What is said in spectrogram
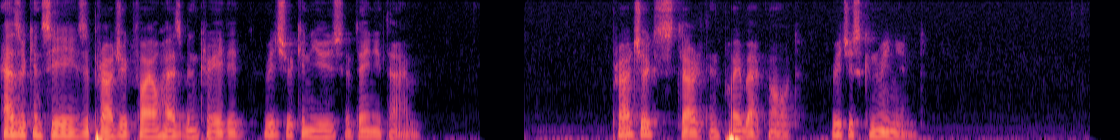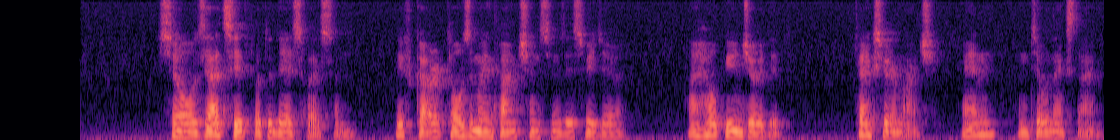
As you can see, the project file has been created, which we can use at any time. Projects start in playback mode, which is convenient. So that's it for today's lesson. We've covered all the main functions in this video. I hope you enjoyed it. Thanks very much, and until next time.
